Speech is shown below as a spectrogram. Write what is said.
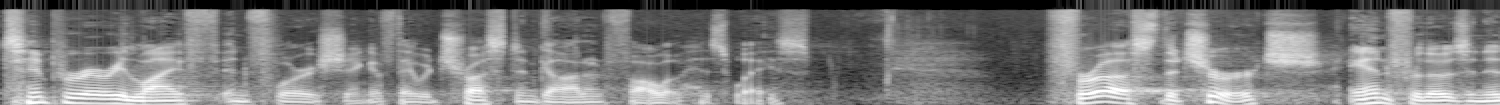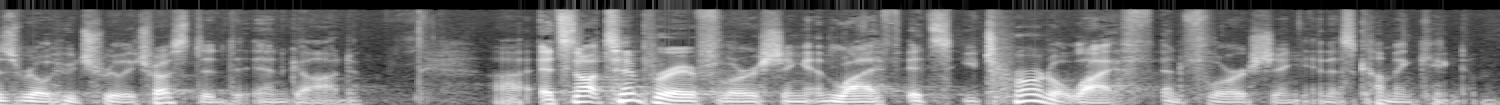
temporary life and flourishing if they would trust in God and follow his ways. For us, the church, and for those in Israel who truly trusted in God, uh, it's not temporary flourishing in life, it's eternal life and flourishing in his coming kingdom.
